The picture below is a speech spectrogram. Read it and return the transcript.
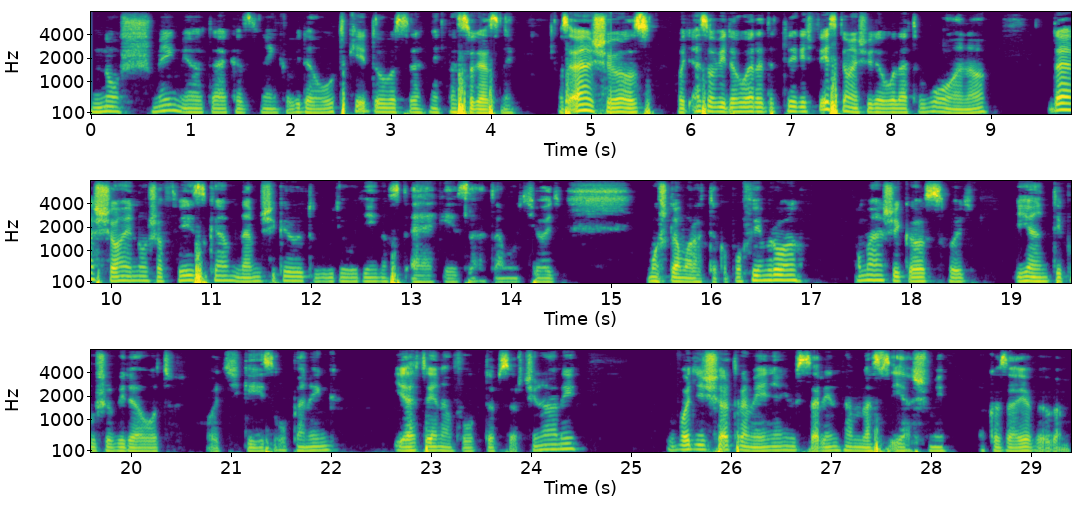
Nos, még mielőtt elkezdenénk a videót, két dolgot szeretnék leszögezni. Az első az, hogy ez a videó eredetileg egy facecam videó lett volna, de sajnos a facecam nem sikerült úgy, ahogy én azt elképzeltem, úgyhogy most lemaradtak a pofimról. A másik az, hogy ilyen típusú videót, hogy case opening, ilyet én nem fogok többször csinálni, vagyis hát reményeim szerint nem lesz ilyesmi a közeljövőben.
